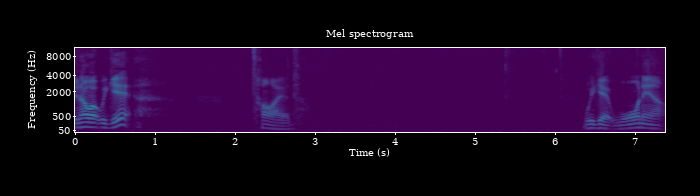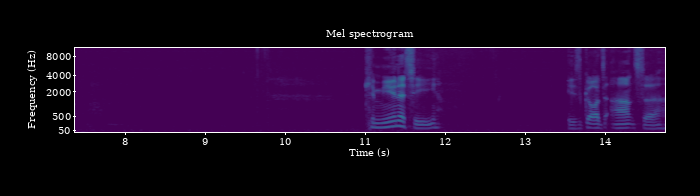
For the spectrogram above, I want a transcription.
do you know what we get? Tired. We get worn out. Community is God's answer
